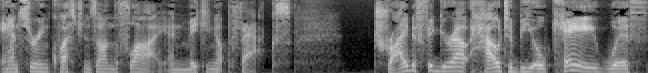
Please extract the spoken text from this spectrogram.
answering questions on the fly and making up facts. Try to figure out how to be okay with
